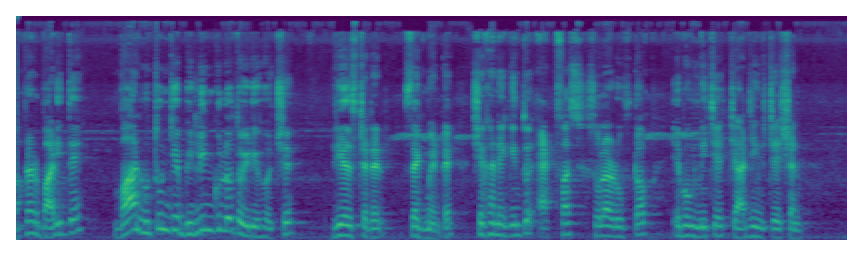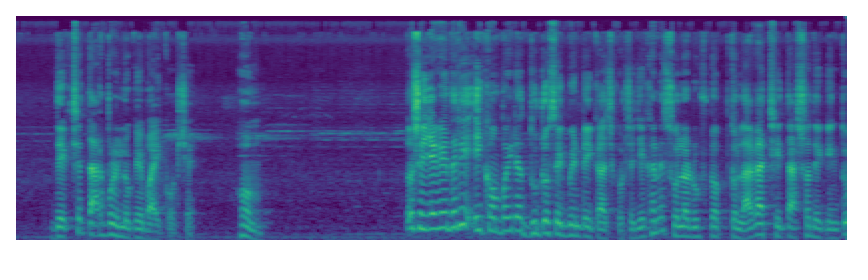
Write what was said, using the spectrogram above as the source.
আপনার বাড়িতে বা নতুন যে বিল্ডিংগুলো তৈরি হচ্ছে রিয়েল এস্টেটের সেগমেন্টে সেখানে কিন্তু অ্যাট ফার্স্ট সোলার রুফটপ এবং নিচে চার্জিং স্টেশন দেখছে, তারপরে লোকে বাই করছে। হোম। তো সেই জায়গায় দাঁড়িয়ে এই কোম্পানিটা দুটো সেগমেন্টেই কাজ করছে। যেখানে সোলার রুফটপ তো লাগাচ্ছি, তার সাথে কিন্তু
